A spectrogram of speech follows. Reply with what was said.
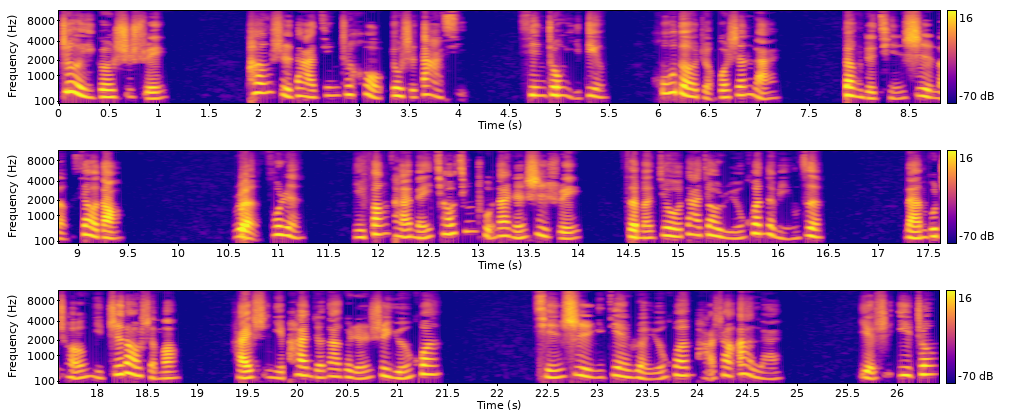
这一个是谁？汤氏大惊之后，又是大喜，心中一定。忽地转过身来，瞪着秦氏冷笑道：“阮夫人，你方才没瞧清楚那人是谁，怎么就大叫云欢的名字？难不成你知道什么？还是你盼着那个人是云欢？”秦氏一见阮云欢爬上岸来，也是一怔，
